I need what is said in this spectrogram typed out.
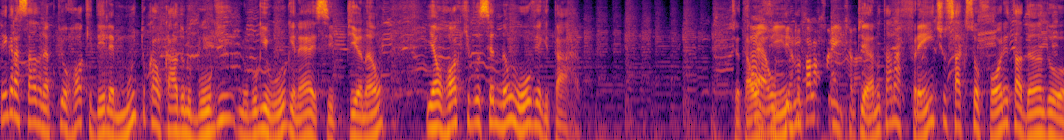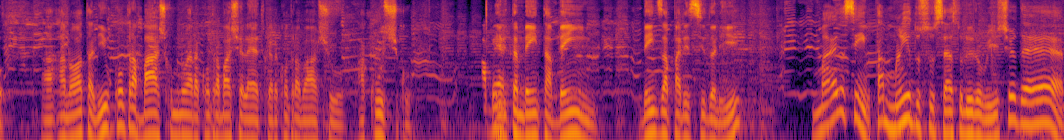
É engraçado, né? Porque o rock dele é muito calcado no boogie, no boogie woogie, né? Esse pianão. E é um rock que você não ouve a guitarra. Você tá é, o ouvindo. piano tá na frente, né? O piano tá na frente, o saxofone tá dando a, a nota ali, o contrabaixo, como não era contrabaixo elétrico, era contrabaixo acústico, ele Aberto. também tá bem, bem desaparecido ali. Mas assim, o tamanho do sucesso do Little Richard é,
